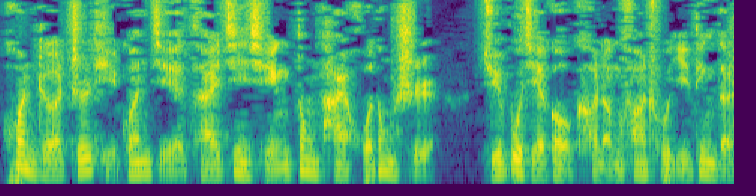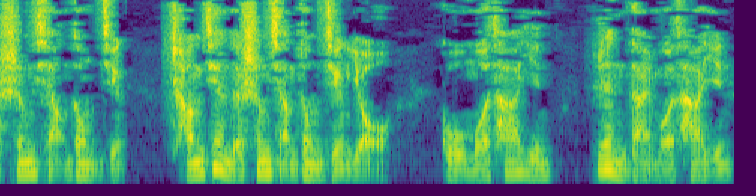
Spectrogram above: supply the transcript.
患者肢体关节在进行动态活动时，局部结构可能发出一定的声响动静。常见的声响动静有骨摩擦音、韧带摩擦音、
